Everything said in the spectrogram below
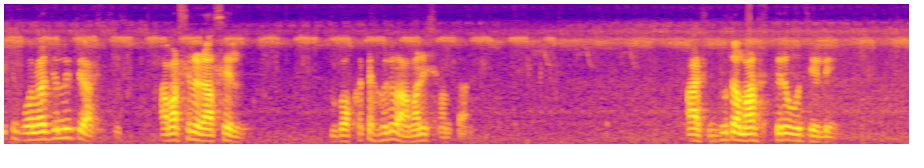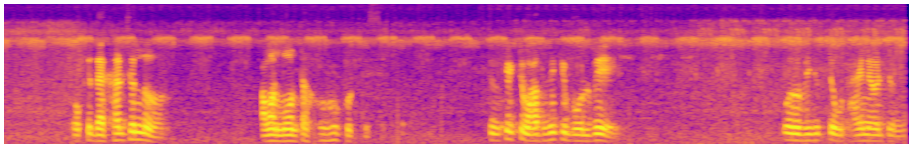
কিছু বলার জন্যই তো আসছি। আমার ছেলে রাসেল। বকাটা হলো আমারই সন্তান। আর দুটা মাস ধরে ও জেলে। ওকে দেখার জন্য আমার মনটা হু হু করতেছে। তুমি কি একটু মাধবীকে বলবে ওর অভিযুক্ত উঠাই নেওয়ার জন্য?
